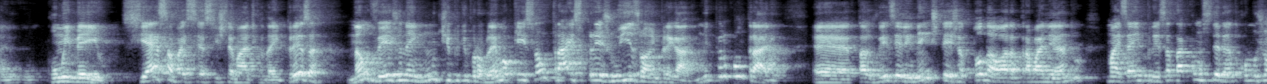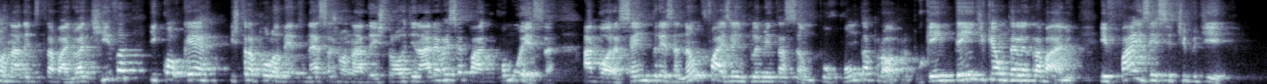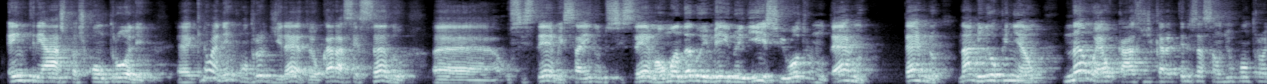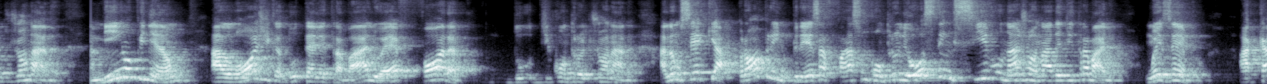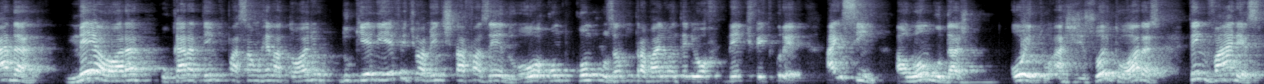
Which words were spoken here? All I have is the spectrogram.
com um e-mail, se essa vai ser a sistemática da empresa, não vejo nenhum tipo de problema, porque isso não traz prejuízo ao empregado. Muito pelo contrário é, talvez ele nem esteja toda hora trabalhando, mas a empresa está considerando como jornada de trabalho ativa e qualquer extrapolamento nessa jornada extraordinária vai ser pago como essa. Agora, se a empresa não faz a implementação por conta própria, porque entende que é um teletrabalho e faz esse tipo de, entre aspas, controle, é, que não é nem controle direto, é o cara acessando é, o sistema e saindo do sistema, ou mandando um e-mail no início e outro no término, término, na minha opinião, não é o caso de caracterização de um controle de jornada. Na minha opinião, a lógica do teletrabalho é fora do, de controle de jornada, a não ser que a própria empresa faça um controle ostensivo na jornada de trabalho. Um exemplo, a cada meia hora o cara tem que passar um relatório do que ele efetivamente está fazendo, ou a conclusão do trabalho anteriormente feito por ele. Aí sim, ao longo das 8 às 18 horas, tem várias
